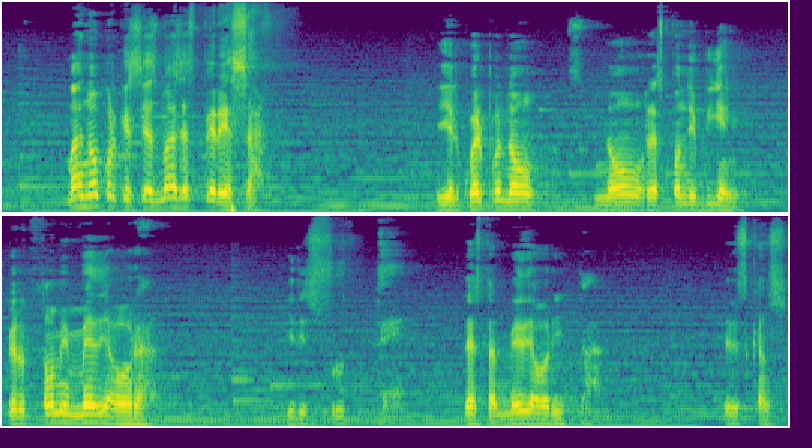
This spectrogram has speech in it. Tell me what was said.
Más no porque si es más es pereza. Y el cuerpo no, no responde bien. Pero tome media hora y disfrute de esta media horita de descanso.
